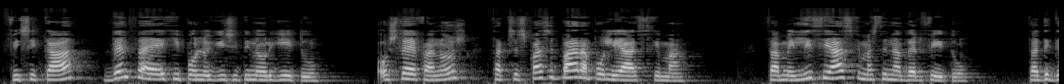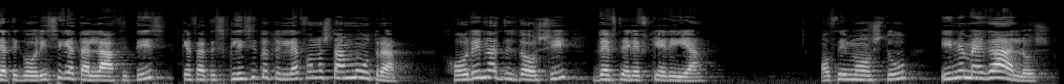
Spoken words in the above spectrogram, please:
Φυσικά δεν θα έχει υπολογίσει την οργή του. Ο Στέφανος θα ξεσπάσει πάρα πολύ άσχημα. Θα μιλήσει άσχημα στην αδερφή του. Θα την κατηγορήσει για τα λάθη της και θα της κλείσει το τηλέφωνο στα μούτρα, χωρίς να της δώσει δεύτερη ευκαιρία. Ο θυμός του είναι μεγάλος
